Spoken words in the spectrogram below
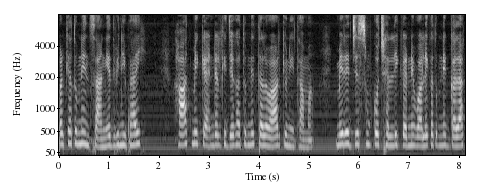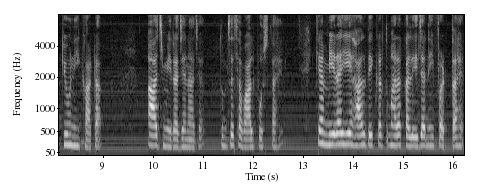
पर क्या तुमने इंसानियत भी निभाई? हाथ में कैंडल की जगह तुमने तलवार क्यों नहीं थामा? मेरे जिस्म को छल्ली करने वाले का तुमने गला क्यों नहीं काटा? आज मेरा जनाजा तुमसे सवाल पूछता है। क्या मेरा ये हाल देखकर तुम्हारा कलेजा नहीं फटता है?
